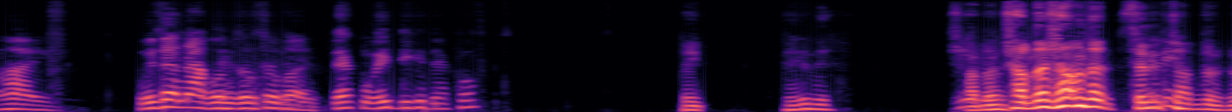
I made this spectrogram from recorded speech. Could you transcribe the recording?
ভাই ওই জান আগুন জ্বলছে ভাই দেখো এইদিকে দেখো। সাবধান সাবধান সাবধান সেলিম। সাবধান।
